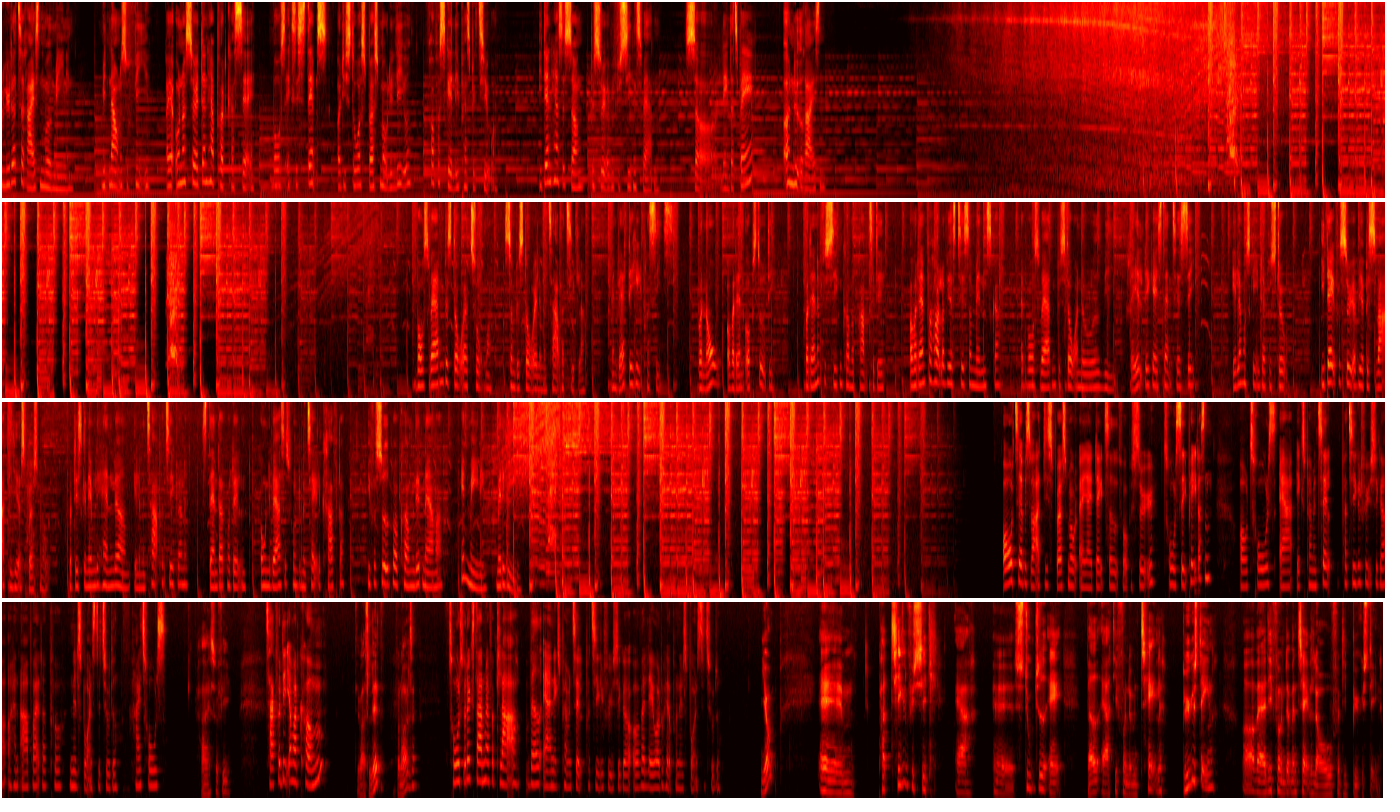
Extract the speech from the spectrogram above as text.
Du lytter til Rejsen mod mening. Mit navn er Sofie, og jeg undersøger den her podcastserie vores eksistens og de store spørgsmål i livet fra forskellige perspektiver. I den her sæson besøger vi fysikkens verden. Så læn dig tilbage og nyd rejsen. Vores verden består af atomer, som består af elementarpartikler. Men hvad er det helt præcis? Hvornår og hvordan opstod de? Hvordan er fysikken kommet frem til det? Og hvordan forholder vi os til som mennesker, at vores verden består af noget, vi reelt ikke er i stand til at se, eller måske endda forstå? I dag forsøger vi at besvare de her spørgsmål, for det skal nemlig handle om elementarpartiklerne, standardmodellen og universets fundamentale kræfter i forsøget på at komme lidt nærmere en mening med det hele. Til at besvare de spørgsmål er jeg i dag taget ud for at besøge Troels C. Petersen. Og Troels er eksperimentel partikelfysiker, og han arbejder på Niels Bohr Instituttet. Hej Troels. Hej Sofie. Tak fordi jeg måtte komme. Det var så lidt. Fornøjelse. Troels, vil du ikke starte med at forklare, hvad er en eksperimentel partikelfysiker, og hvad laver du her på Niels Bohr Instituttet? Jo. Øhm, partikelfysik er øh, studiet af, hvad er de fundamentale byggesten, og hvad er de fundamentale love for de byggesten.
